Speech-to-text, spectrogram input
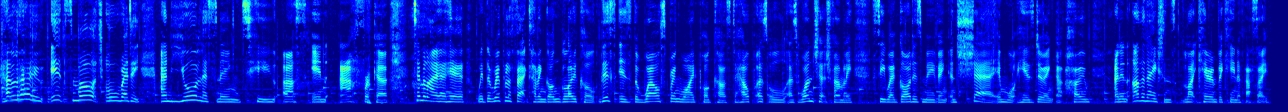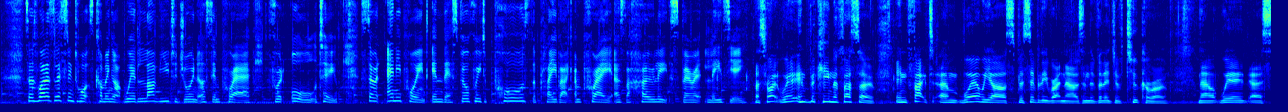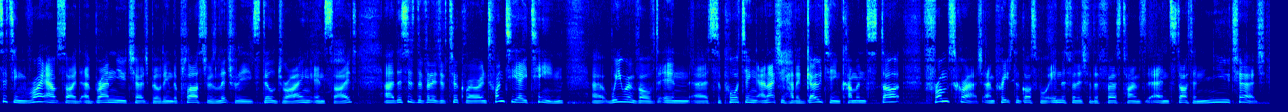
Hello, it's March already, and you're listening to us in Africa. Tim and I are here with the ripple effect having gone global. This is the Wellspring Wide podcast to help us all, as one church family, see where God is moving and share in what He is doing at home and in other nations like here in Burkina Faso. So, as well as listening to what's coming up, we'd love you to join us in prayer for it all too. So, at any point in this, feel free to pause the playback and pray as the Holy Spirit leads you. That's right, we're in Burkina Faso. In fact, um, where we are specifically right now is in the village of Tukaro. Now, we're uh, sitting right outside a brand new church building. The plaster is literally still drying inside. Uh, this is the village of Tukaro. In 2018, uh, we were involved in uh, supporting and actually had a go team come and start from scratch and preach the gospel in this village for the first time and start a new church.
